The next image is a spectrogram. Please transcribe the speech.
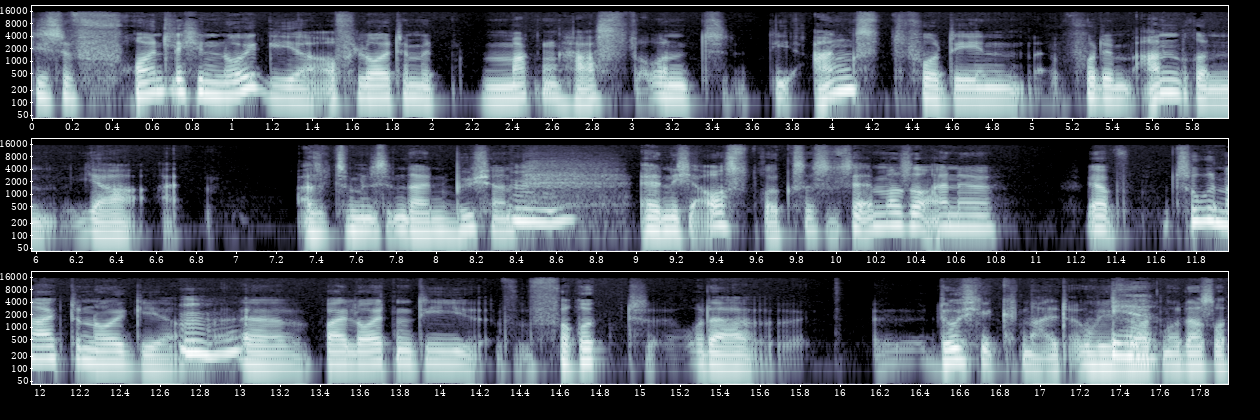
diese freundliche Neugier auf Leute mit Macken hast und die Angst vor den, vor dem anderen ja, also zumindest in deinen Büchern, mhm. äh, nicht ausdrückst. Das ist ja immer so eine ja, zugeneigte Neugier mhm. äh, bei Leuten, die verrückt oder äh, durchgeknallt irgendwie ja. wirken oder so.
